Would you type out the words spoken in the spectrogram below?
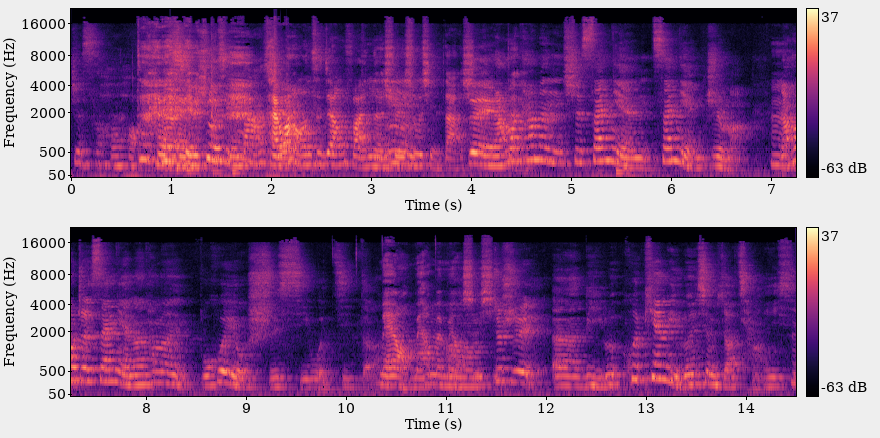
这词好好，对。学术型大学，台湾好像是这样翻的，嗯、学术型大学。对，然后他们是三年三年制嘛。然后这三年呢，他们不会有实习，我记得。没有，没有，他们没有实习，就是呃理论会偏理论性比较强一些，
